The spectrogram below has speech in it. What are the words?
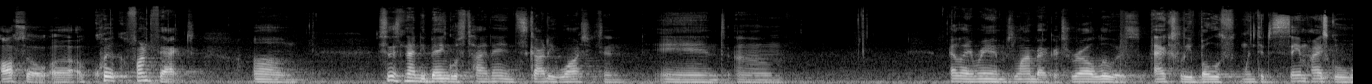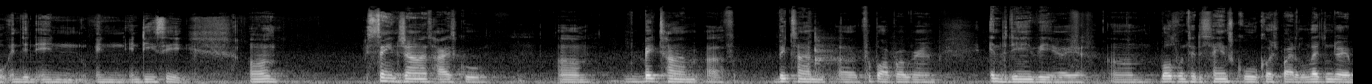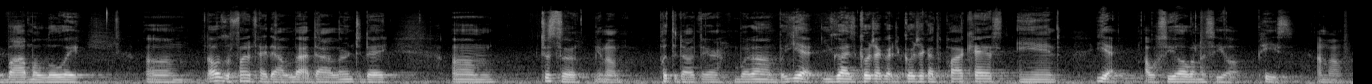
Also, uh, a quick fun fact: um, Cincinnati Bengals tight end Scotty Washington and um, LA Rams linebacker Terrell Lewis actually both went to the same high school in in in, in DC, um, St. John's High School, um, big time uh, big time uh, football program in the DMV area. Um, both went to the same school, coached by the legendary Bob Milloy. Um, that was a fun fact that I, that I learned today. Um, just to you know put it out there, but um, but yeah, you guys go check out go check out the podcast, and yeah, I will see y'all when I see y'all. Peace. I'm out.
